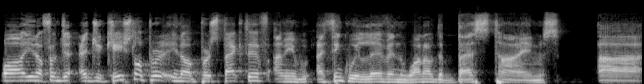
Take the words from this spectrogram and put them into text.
Well, you know, from the educational, per, you know, perspective, I mean, I think we live in one of the best times uh,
